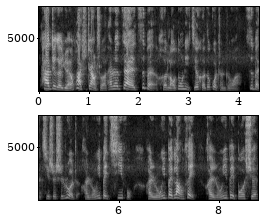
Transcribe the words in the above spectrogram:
他这个原话是这样说：他说在资本和劳动力结合的过程中啊，资本其实是弱者，很容易被欺负，很容易被浪费，很容易被剥削；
